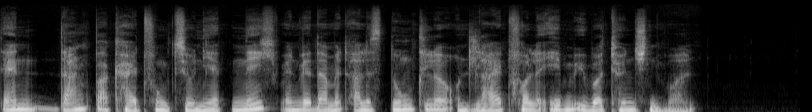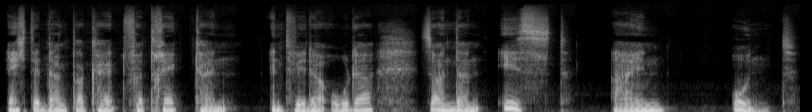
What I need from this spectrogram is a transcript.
Denn Dankbarkeit funktioniert nicht, wenn wir damit alles Dunkle und Leidvolle eben übertünchen wollen. Echte Dankbarkeit verträgt kein entweder oder, sondern ist ein und.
